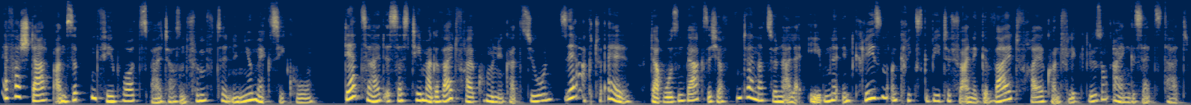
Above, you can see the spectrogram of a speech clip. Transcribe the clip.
Er verstarb am 7. Februar 2015 in New Mexico. Derzeit ist das Thema gewaltfreie Kommunikation sehr aktuell, da Rosenberg sich auf internationaler Ebene in Krisen- und Kriegsgebiete für eine gewaltfreie Konfliktlösung eingesetzt hat.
